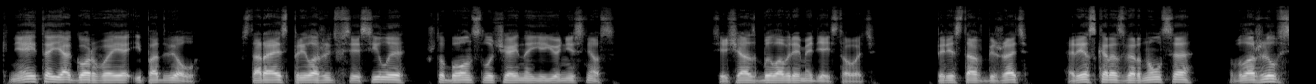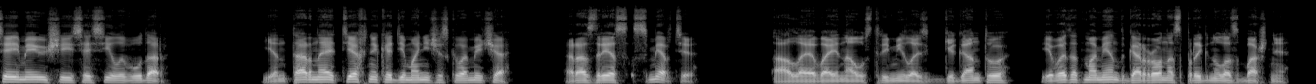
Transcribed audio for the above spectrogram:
К ней-то я Горвея и подвел, стараясь приложить все силы, чтобы он случайно ее не снес. Сейчас было время действовать. Перестав бежать, резко развернулся, вложил все имеющиеся силы в удар. Янтарная техника демонического меча. Разрез смерти. Алая война устремилась к гиганту, и в этот момент Гаррона спрыгнула с башни.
